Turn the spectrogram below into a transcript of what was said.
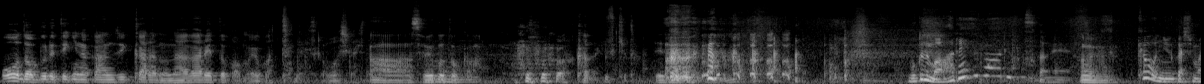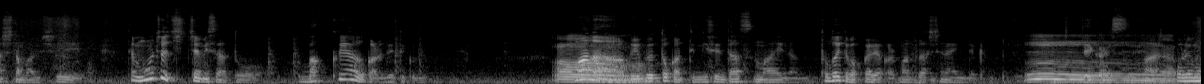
オードブル的な。感じからの流れとかも良かったんじゃないですかもしかしたらああそういうことか、分かん。ないですけど僕でもあれもありますかね。はいはい今日入荷しましたもあるしでももうちょっとちっちゃい店だとバックヤードから出てくる。まだウェブとかって店出す前なん届いてばっかりだからまだ出してないんだけど。うーん。でかいっすね。はい。これも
